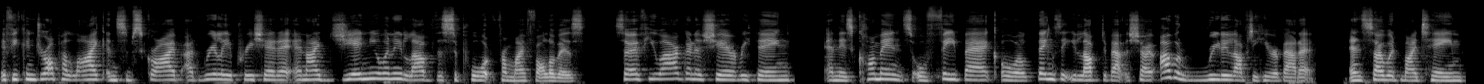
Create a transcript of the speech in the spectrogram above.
If you can drop a like and subscribe, I'd really appreciate it. And I genuinely love the support from my followers. So if you are going to share everything and there's comments or feedback or things that you loved about the show, I would really love to hear about it. And so would my team,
